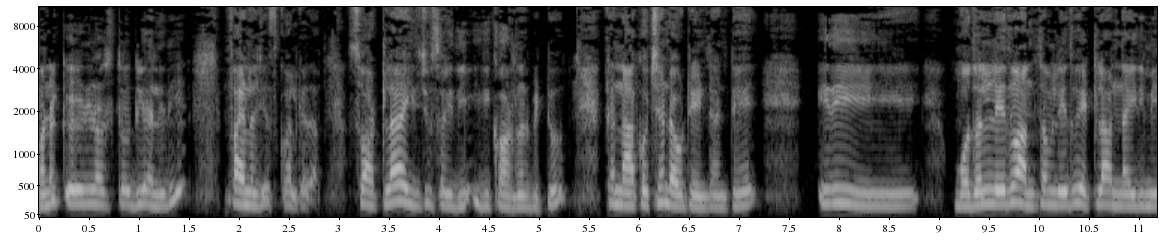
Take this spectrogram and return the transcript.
మనకి ఏది నచ్చుతుంది అనేది ఫైనల్ చేసుకోవాలి కదా. సో అట్లా ఇది చూసాం ఇది ఇది కార్నర్ బిట్టు కానీ నాకు వచ్చిన డౌట్ ఏంటంటే ఇది మొదలు లేదు అంతం లేదు ఎట్లా అన్న ఇది మీ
